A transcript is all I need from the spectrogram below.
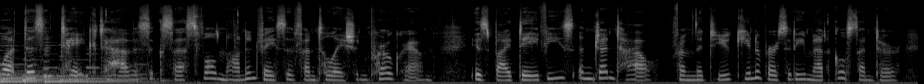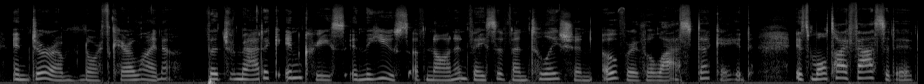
What Does It Take to Have a Successful Non Invasive Ventilation Program is by Davies and Gentile from the Duke University Medical Center in Durham, North Carolina. The dramatic increase in the use of non invasive ventilation over the last decade is multifaceted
